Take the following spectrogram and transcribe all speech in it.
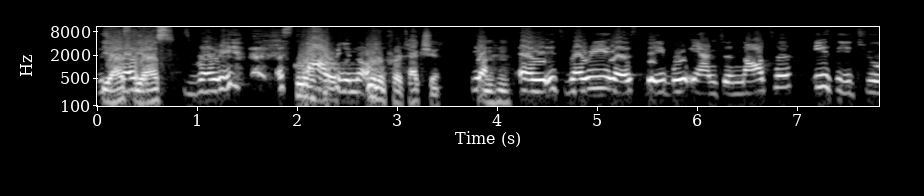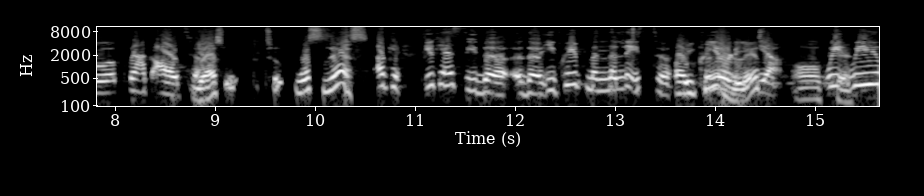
It's Yes, very, yes. It's very uh, sharp, you know. good protection. Yeah, Mhm. uh, it's very uh, stable and uh, not uh, easy to crack out. Yes. What's this? Okay, you can see the the equipment list. Oh, equipment clearly. list? Yeah. Okay. We, we,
